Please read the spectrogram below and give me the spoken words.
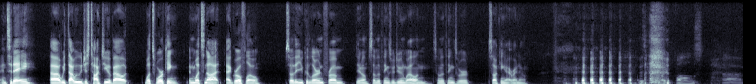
And today, uh, we thought we would just talk to you about what's working and what's not at Grow Flow, so that you could learn from you know some of the things we're doing well and some of the things we're sucking at right now. this kind of like falls um,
